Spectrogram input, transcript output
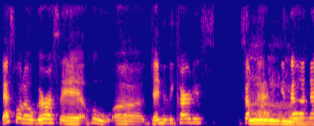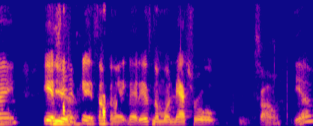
That's what old girl said. Who? Uh Jamie Lee Curtis? Somebody. Is that her Mm. name? Yeah, she Yeah. just said something like that. There's no more natural. So yeah.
